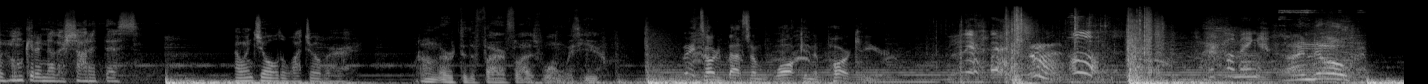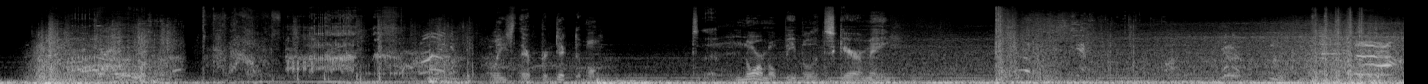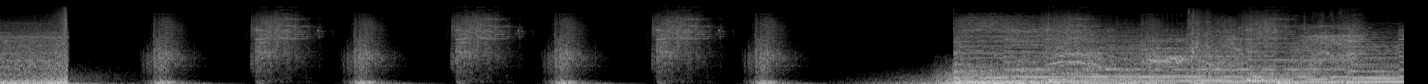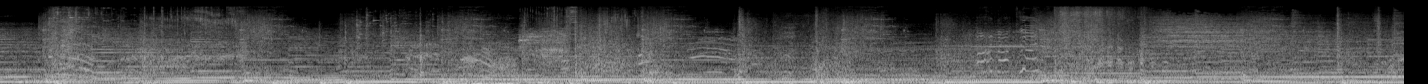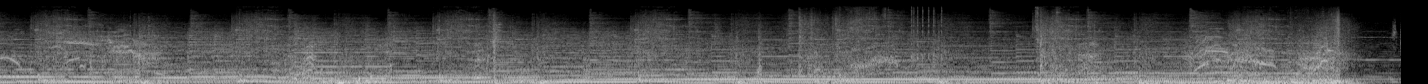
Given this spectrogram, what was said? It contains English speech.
We won't get another shot at this. I want Joel to watch over her. What on earth do the Fireflies want with you? We ain't talking about some walk in the park here. They're coming. I know! Least they're predictable. It's the normal people that scare me.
